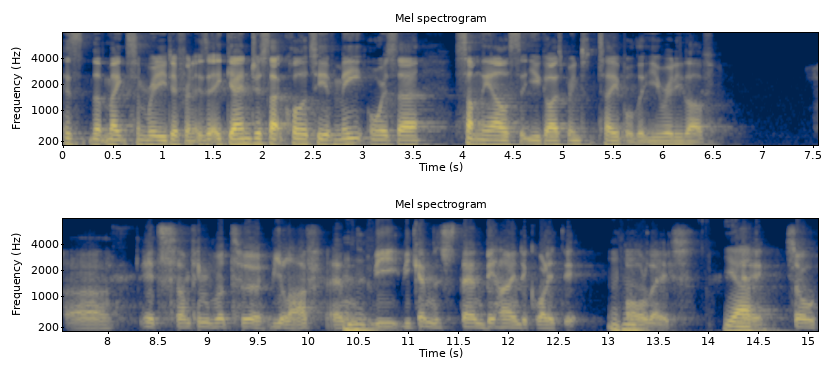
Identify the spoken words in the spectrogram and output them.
is that makes them really different? Is it again just that quality of meat, or is there something else that you guys bring to the table that you really love? Uh, it's something what uh, we love, and we, we can stand behind the quality always. Yeah. Okay? So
